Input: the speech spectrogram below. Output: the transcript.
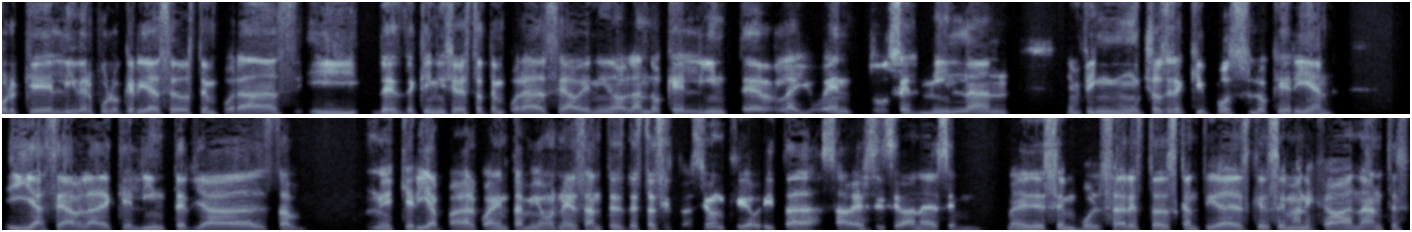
porque Liverpool lo quería hace dos temporadas y desde que inició esta temporada se ha venido hablando que el Inter, la Juventus, el Milan, en fin, muchos equipos lo querían y ya se habla de que el Inter ya está, me quería pagar 40 millones antes de esta situación, que ahorita saber si se van a desembolsar estas cantidades que se manejaban antes,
